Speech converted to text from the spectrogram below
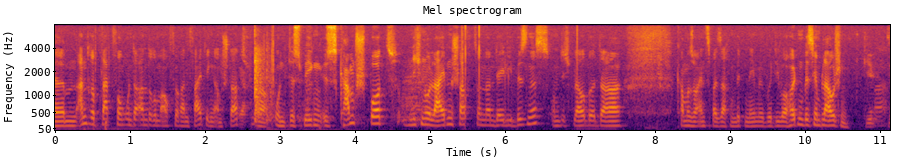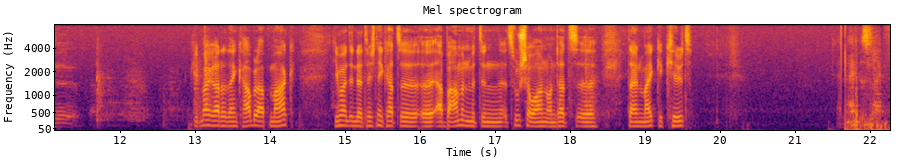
ähm, andere Plattformen, unter anderem auch für Run Fighting am Start. Ja. Ja, und deswegen ist Kampfsport nicht nur Leidenschaft, sondern Daily Business und ich glaube, da kann man so ein, zwei Sachen mitnehmen, über die wir heute ein bisschen plauschen. Gibt, äh Gib mal gerade dein Kabel ab, Marc jemand in der Technik hatte äh, Erbarmen mit den Zuschauern und hat äh, deinen Mic gekillt.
